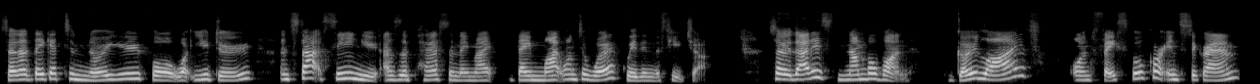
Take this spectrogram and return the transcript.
so that they get to know you for what you do and start seeing you as a person they might they might want to work with in the future. So that is number 1. Go live on Facebook or Instagram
